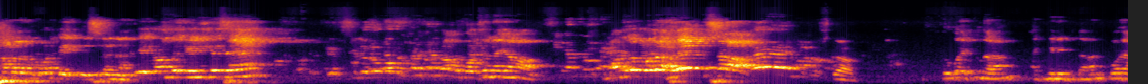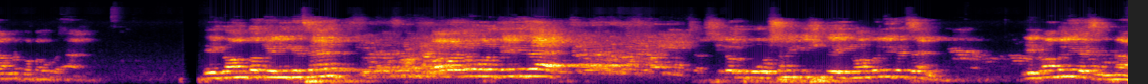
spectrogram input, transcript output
সাধারণ কোনো ব্যক্তি ছিলেন না। এই গ্রন্থ কে লিখেছেন? বলছেন না কেন কৃষ্ণ তবু একটু দাঁড়ান এক মিনিট দাঁড়ান পরে আমরা কথা বলব। হ্যাঁ। এই গ্রন্থ কে লিখেছেন? আচ্ছা, শিল গোস্বামী কি শুধু এই গ্রন্থ লিখেছেন? এই গ্রন্থ লিখেছেন? না।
